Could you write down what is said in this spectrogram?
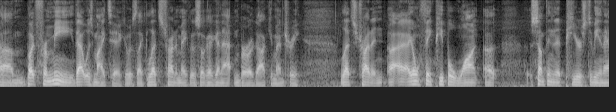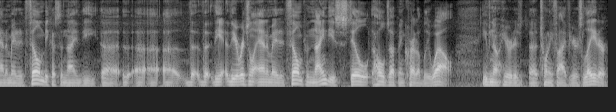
um, but for me, that was my take. It was like, let's try to make this look like an Attenborough documentary. Let's try to. I, I don't think people want. A, something that appears to be an animated film because the 90 uh, uh, uh, the, the, the original animated film from the 90s still holds up incredibly well even though here it is uh, 25 years later.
